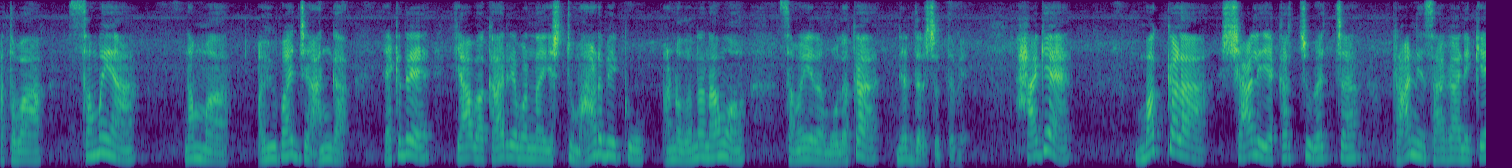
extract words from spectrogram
ಅಥವಾ ಸಮಯ ನಮ್ಮ ಅವಿಭಾಜ್ಯ ಅಂಗ. ಯಾಕೆಂದರೆ, ಯಾವ ಕಾರ್ಯವನ್ನು ಎಷ್ಟು ಮಾಡಬೇಕು ಅನ್ನೋದನ್ನು ನಾವು ಸಮಯದ ಮೂಲಕ ನಿರ್ಧರಿಸುತ್ತೇವೆ. ಹಾಗೆ ಮಕ್ಕಳ ಶಾಲೆಯ ಖರ್ಚು ವೆಚ್ಚ, ಪ್ರಾಣಿ ಸಾಗಾಣಿಕೆ,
